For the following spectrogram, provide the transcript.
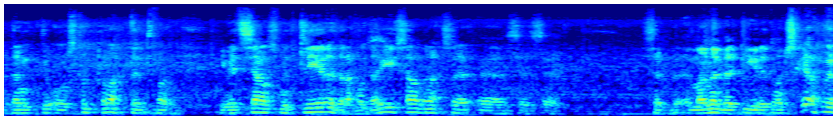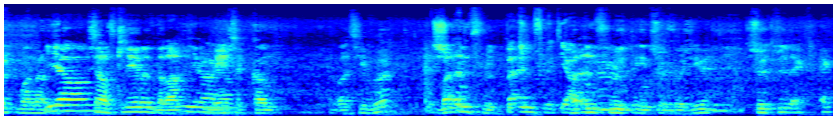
gedink toe ons gepraat het van jy weet selfs met klere dra. Onthou jy Saterdag se uh, se se se manne wat hier het ons gehoor manne Ja. selfs klere dra. Ja, ja. Mense kan wat is die woord? Beïnvloed. Beïnvloed, ja. beïnvloed en so voort. Jy weet, so toe ek ek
